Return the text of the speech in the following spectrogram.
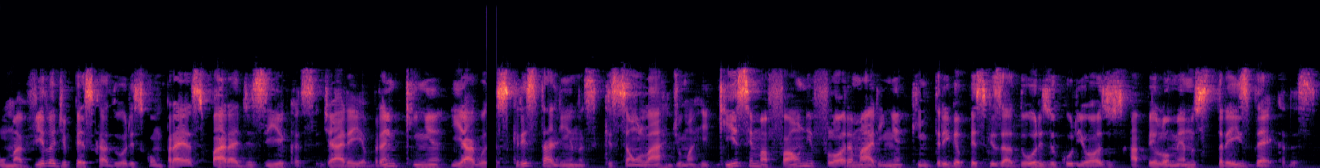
Uma vila de pescadores com praias paradisíacas, de areia branquinha e águas cristalinas, que são lar de uma riquíssima fauna e flora marinha que intriga pesquisadores e curiosos há pelo menos três décadas.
